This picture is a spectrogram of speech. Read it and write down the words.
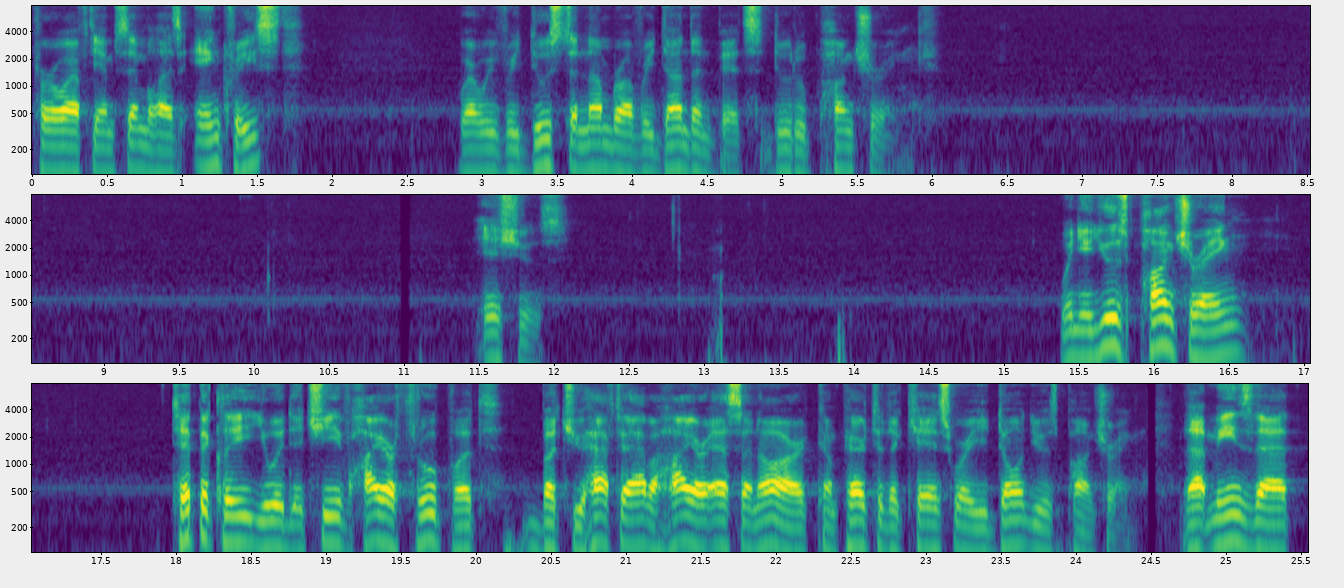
per OFDM symbol has increased, where we've reduced the number of redundant bits due to puncturing. Issues. When you use puncturing, typically you would achieve higher throughput, but you have to have a higher SNR compared to the case where you don't use puncturing. That means that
